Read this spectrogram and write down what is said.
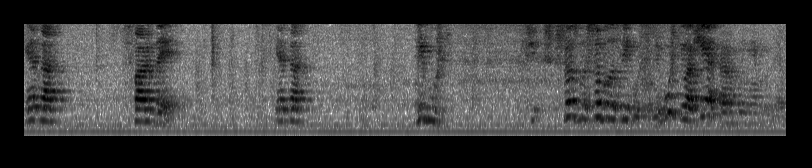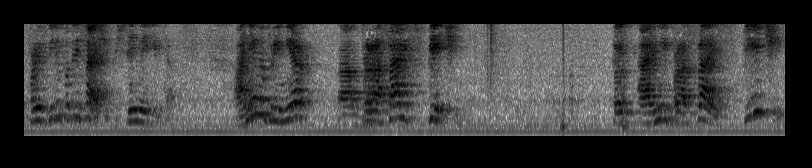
это сфарды. Это лягушки. Что, что было с лягушками? Лягушки вообще э, произвели потрясающее впечатление на египтян. Они, например, э, бросались в печи. То есть они бросались в печи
